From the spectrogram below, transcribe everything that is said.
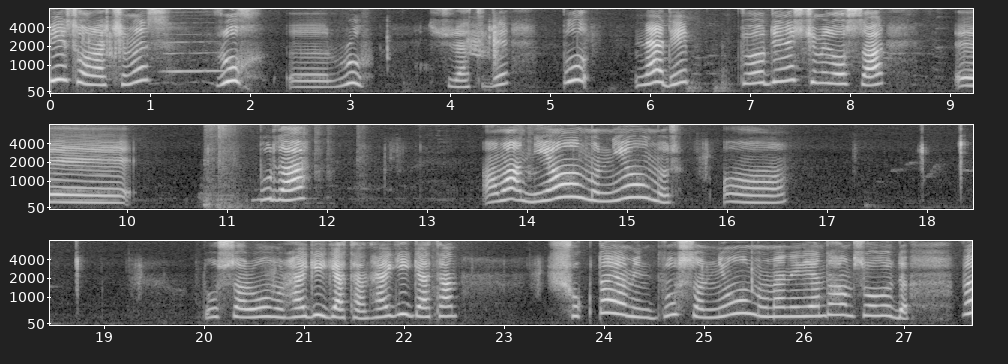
bir sonrakımız ruh e, ruh sürətidir. Bu nədir? Gördüyünüz kimi dostlar, eee burada. Ama niye olmur? Niye olmur? Aa. Dostlar olmur. Həqiqətən, həqiqətən şokdayam indi dostlar. Niyə olmur? Mən eləyəndə hamısı olurdu. Və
